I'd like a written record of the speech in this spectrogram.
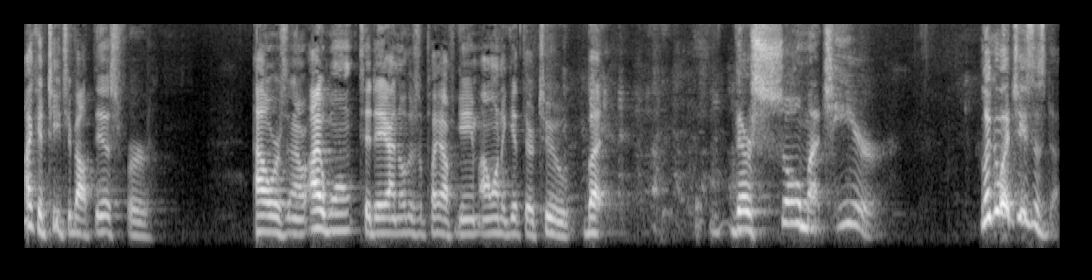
I could teach about this for hours and hours. I won't today. I know there's a playoff game. I want to get there too. But there's so much here. Look at what Jesus does.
